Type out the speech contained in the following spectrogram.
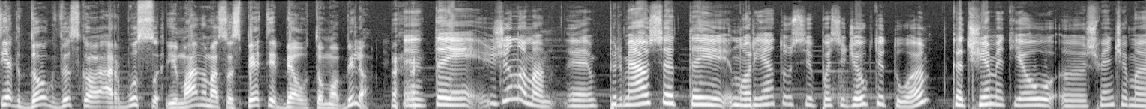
tiek daug visko, ar bus įmanoma suspėti be automobilio? E, tai žinoma, e, pirmiausia, tai norėtųsi pasidžiaugti tuo, kad šiemet jau e, švenčiama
